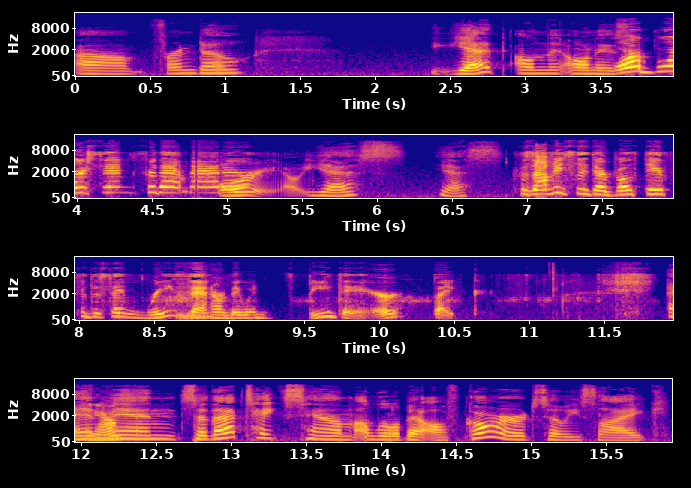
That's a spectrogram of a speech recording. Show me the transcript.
um, Ferndo yet on the on his or Borson for that matter. or oh, yes, yes, because obviously they're both there for the same reason, or they wouldn't be there. Like and know? then so that takes him a little bit off guard. So he's like,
